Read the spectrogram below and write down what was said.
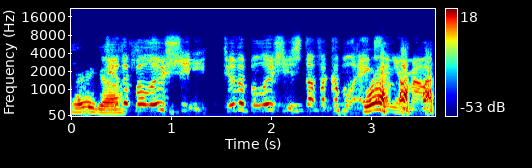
there you go. do the Belushi, do the Belushi, stuff a couple eggs in your mouth.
